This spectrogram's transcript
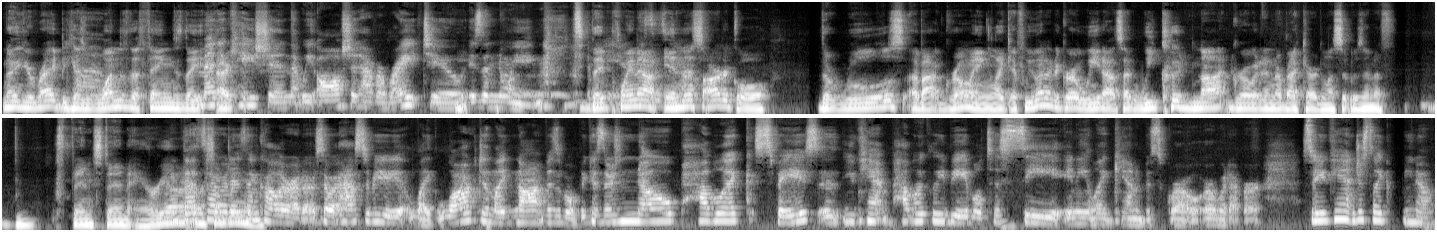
No, you're right because Um, one of the things they medication that we all should have a right to is annoying. to they me. point It out in this article the rules about growing. Like if we wanted to grow weed outside, we could not grow it in our backyard unless it was in a fenced-in area. or That's how it is in Colorado. So it has to be like locked and like not visible because there's no public space. Uh, You can't publicly be able to see any like cannabis grow or whatever. So you can't just like, you know,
